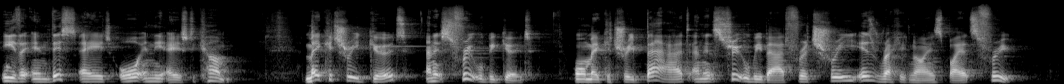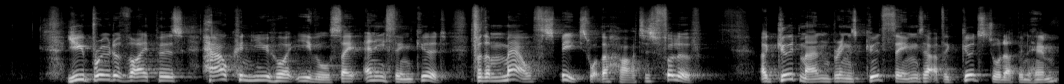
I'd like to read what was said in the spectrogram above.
either in this age or in the age to come. Make a tree good, and its fruit will be good, or make a tree bad, and its fruit will be bad, for a tree is recognized by its fruit. You brood of vipers, how can you who are evil say anything good? For the mouth speaks what the heart is full of. A good man brings good things out of the good stored up in him,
